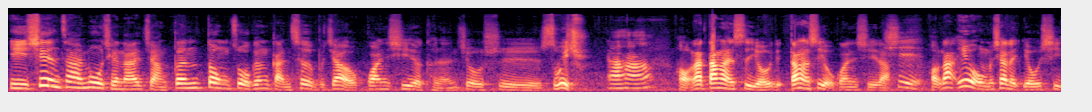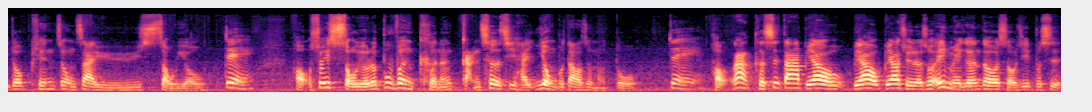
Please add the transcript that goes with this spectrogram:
以现在目前来讲，跟动作跟感测比较有关系的，可能就是 Switch 啊哈。好，那当然是有点，当然是有关系啦。是。好，那因为我们现在的游戏都偏重在于手游。对。好，所以手游的部分可能感测器还用不到这么多。对，好，那可是大家不要不要不要觉得说，哎，每个人都有手机，不是？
